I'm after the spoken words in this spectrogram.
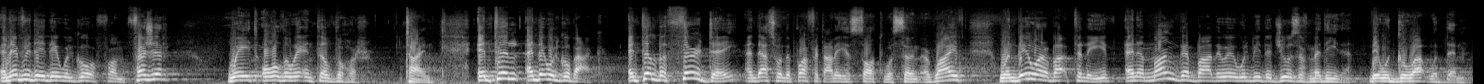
And every day they will go from Fajr, wait all the way until Dhuhr time. Until, and they will go back until the third day, and that's when the Prophet ﷺ arrived, when they were about to leave, and among them, by the way, will be the Jews of Medina. They would go out with them.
